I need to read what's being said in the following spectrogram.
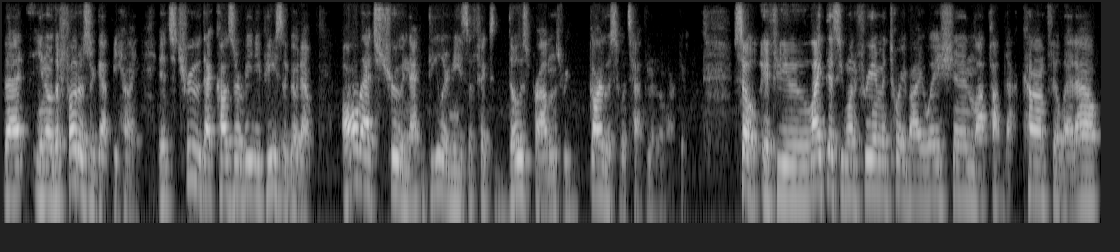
that you know the photos are got behind. It's true that caused their VDPs to go down all that's true, and that dealer needs to fix those problems regardless of what's happening in the market. So if you like this, you want a free inventory evaluation, lotpop.com, fill that out,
